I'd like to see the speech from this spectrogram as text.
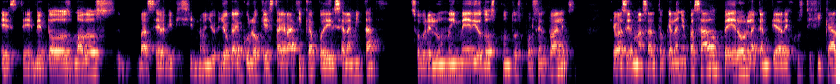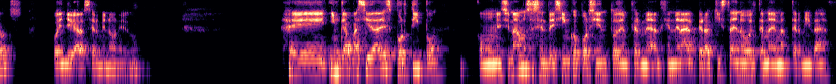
este, de todos modos va a ser difícil, ¿no? Yo, calculo que esta gráfica puede irse a la mitad, sobre el 1,5, 2 puntos porcentuales, que va a ser más alto que el año pasado, pero la cantidad de justificados pueden llegar a ser menores, ¿no? Eh, incapacidades por tipo. Como mencionamos, 65% de enfermedad general, pero aquí está de nuevo el tema de maternidad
